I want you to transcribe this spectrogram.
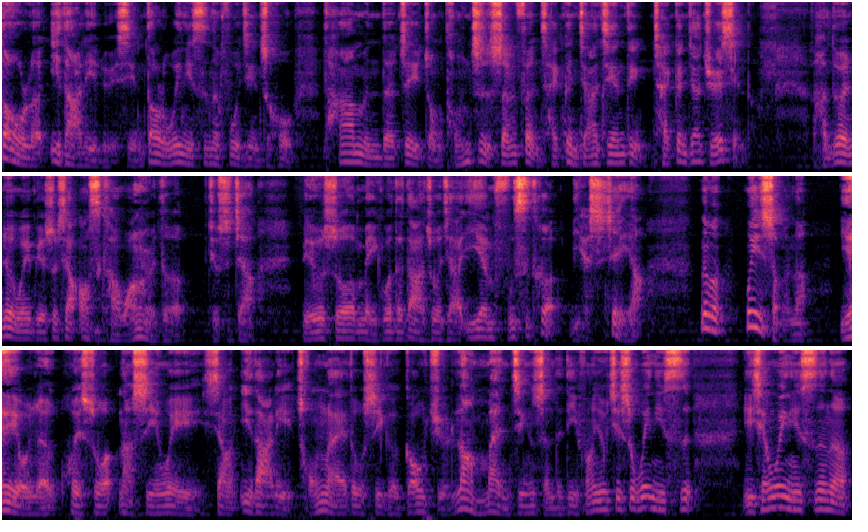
到了意大利旅行，到了威尼斯那附近之后，他们的这种同志身份才更加坚定，才更加觉醒的。很多人认为，比如说像奥斯卡·王尔德就是这样，比如说美国的大作家伊恩·福斯特也是这样。那么为什么呢？也有人会说，那是因为像意大利从来都是一个高举浪漫精神的地方，尤其是威尼斯。以前威尼斯呢，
